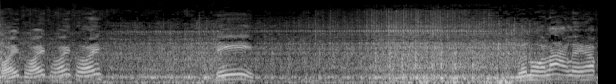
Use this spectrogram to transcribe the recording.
ถอยถอยถอยถอยนี่เหมือนหัวลากเลยครับ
